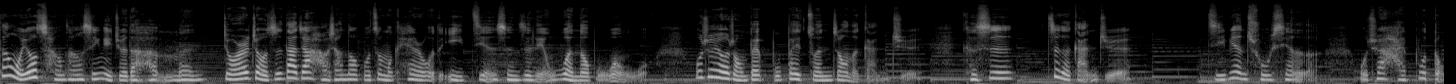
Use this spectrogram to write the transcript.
但我又常常心里觉得很闷，久而久之，大家好像都不这么 care 我的意见，甚至连问都不问我，我就有种被不被尊重的感觉。可是这个感觉，即便出现了，我却还不懂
